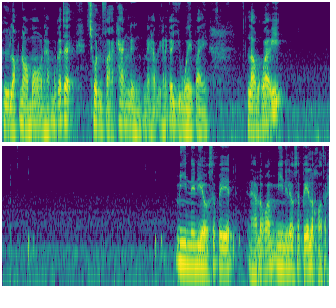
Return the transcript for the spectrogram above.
คือ lock normal นะครับมันก็จะชนฝาข้างหนึ่งนะครับอีกครั้งก็ย้วยไป เราบอกว่าอยมีในเรียวสเปซนะครับเราว่ามีในเรียวสเปซเราขอสัก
